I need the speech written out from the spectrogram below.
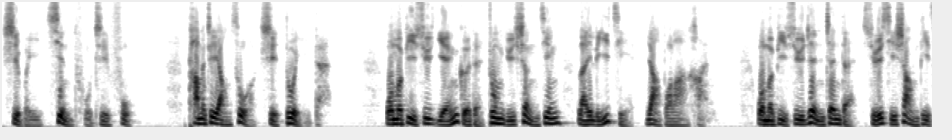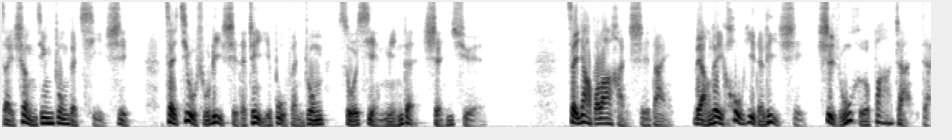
视为信徒之父。他们这样做是对的。我们必须严格的忠于圣经来理解亚伯拉罕。我们必须认真的学习上帝在圣经中的启示。在救赎历史的这一部分中所显明的神学，在亚伯拉罕时代，两类后裔的历史是如何发展的？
